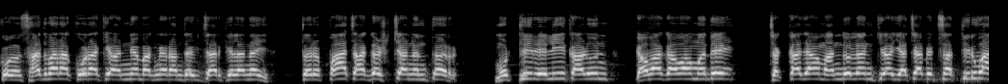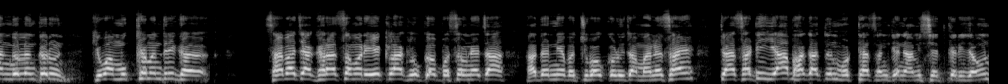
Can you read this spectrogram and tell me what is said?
को सातबारा कोरा किंवा अन्य मागण्यावर आमचा विचार केला नाही तर पाच ऑगस्टच्या नंतर मोठी रॅली काढून गावागावामध्ये चक्काजाम आंदोलन किंवा याच्यापेक्षा तीव्र आंदोलन करून किंवा मुख्यमंत्री घ साहेबाच्या घरासमोर एक लाख लोक बसवण्याचा आदरणीय बच्चूभाऊ कडूचा मानस आहे. त्यासाठी या भागातून मोठ्या संख्येने आम्ही शेतकरी जाऊन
